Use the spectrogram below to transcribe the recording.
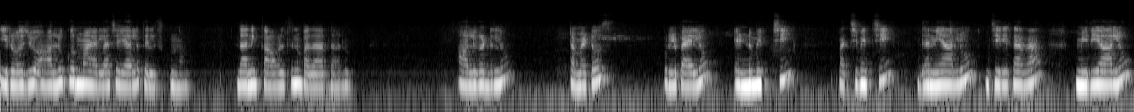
ఈరోజు ఆలు కుర్మా ఎలా చేయాలో తెలుసుకుందాం. దానికి కావలసిన పదార్థాలు. ఆలుగడ్డలు టమాటోస్ ఉల్లిపాయలు ఎండుమిర్చి పచ్చిమిర్చి ధనియాలు జీలకర్ర మిరియాలు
